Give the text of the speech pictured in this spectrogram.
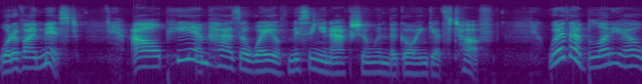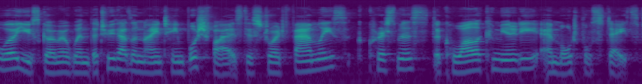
What have I missed? Our PM has a way of missing in action when the going gets tough. Where the bloody hell were you, ScoMo, when the 2019 bushfires destroyed families, Christmas, the koala community, and multiple states?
